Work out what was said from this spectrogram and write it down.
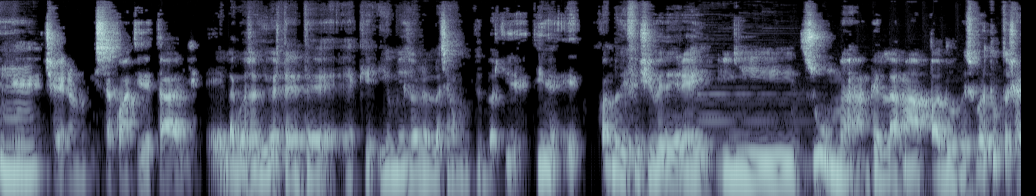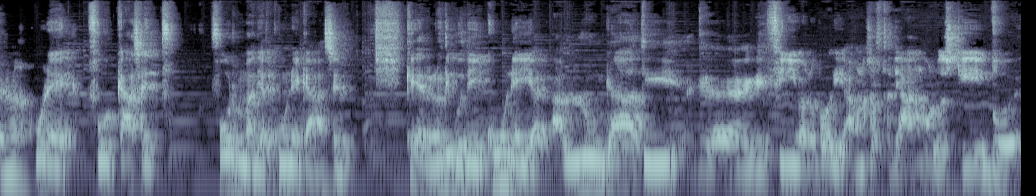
mm. c'erano chissà quanti dettagli. E la cosa divertente è che io e mia sorella siamo tutti due architetti e quando vi feci vedere gli zoom della mappa dove soprattutto c'erano alcune case forma di alcune case che erano tipo dei cunei allungati eh, che finivano poi a una sorta di angolo sghembo.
